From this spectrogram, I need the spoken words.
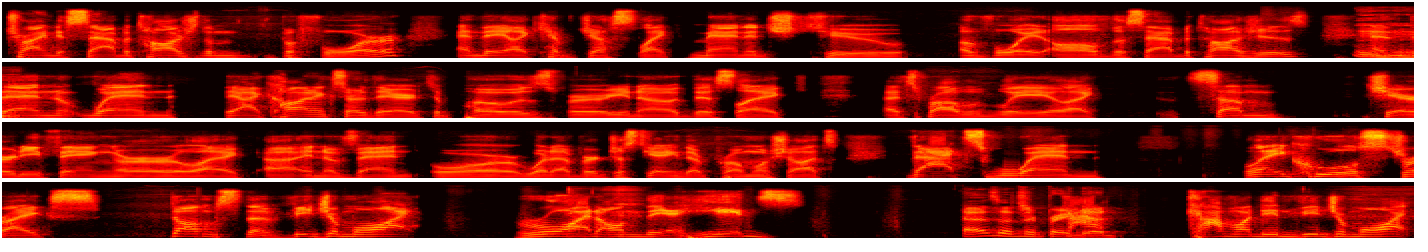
trying to sabotage them before and they like have just like managed to avoid all the sabotages Mhm. and then when the iconics are there to pose for you know this like that's probably like some charity thing or like uh, an event or whatever just getting their promo shots. That's when lay cool strikes dumps the vegemite right on their heads. That's actually pretty good. covered in vegemite.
